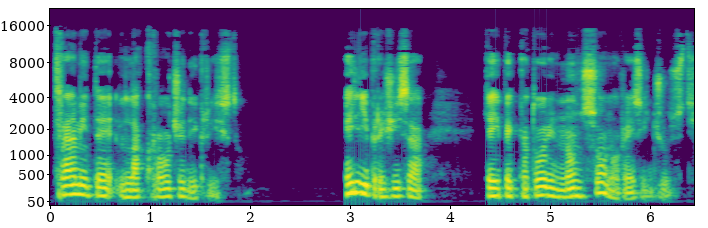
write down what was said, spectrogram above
tramite la croce di Cristo. Egli precisa che i peccatori non sono resi giusti,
